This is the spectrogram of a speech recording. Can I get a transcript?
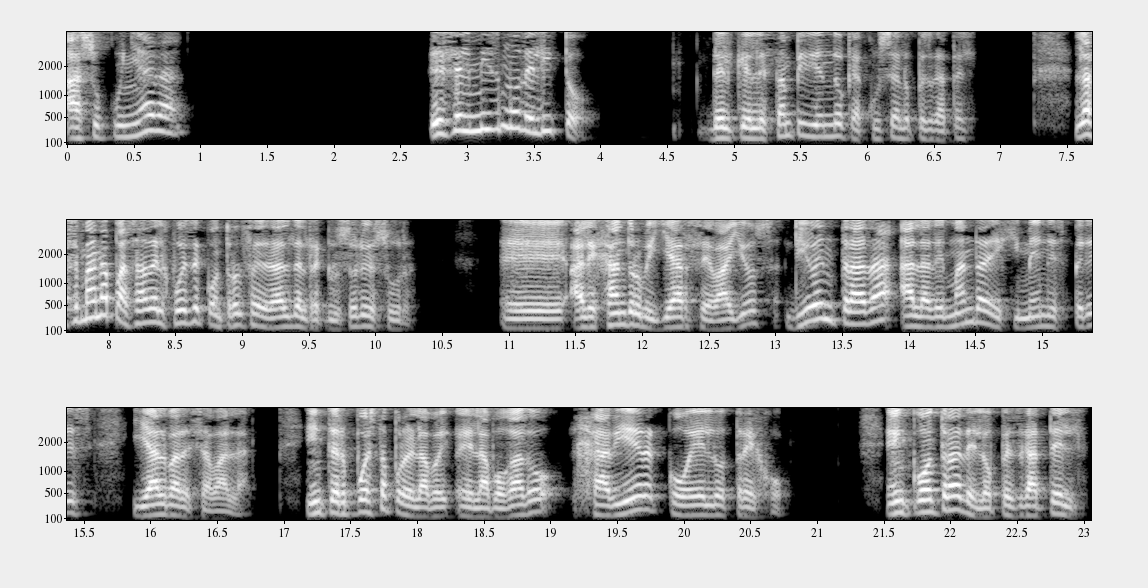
a su cuñada. Es el mismo delito del que le están pidiendo que acuse a López Gatel. La semana pasada el juez de control federal del reclusorio sur, eh, Alejandro Villar Ceballos, dio entrada a la demanda de Jiménez Pérez y Álvarez Zavala, interpuesta por el, abogado Javier Coelho Trejo, en contra de López Gatel.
